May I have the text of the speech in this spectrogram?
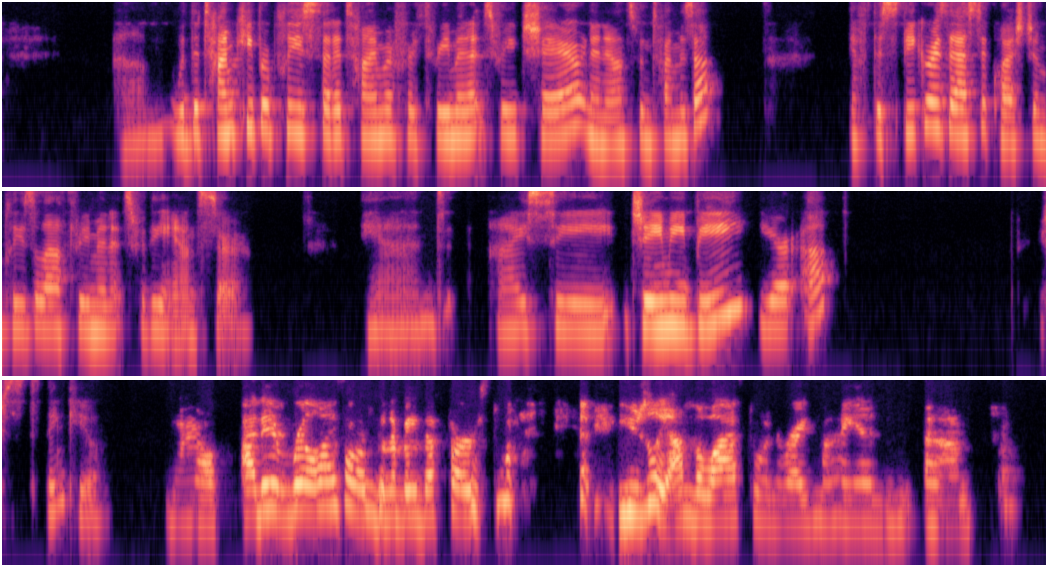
Um, would the timekeeper please set a timer for three minutes for each share and announce when time is up? If the speaker has asked a question, please allow three minutes for the answer. And I see Jamie B, you're up. First, thank you. Wow. I didn't realize I was going to be the first one. Usually I'm the last one to raise my hand. Um,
